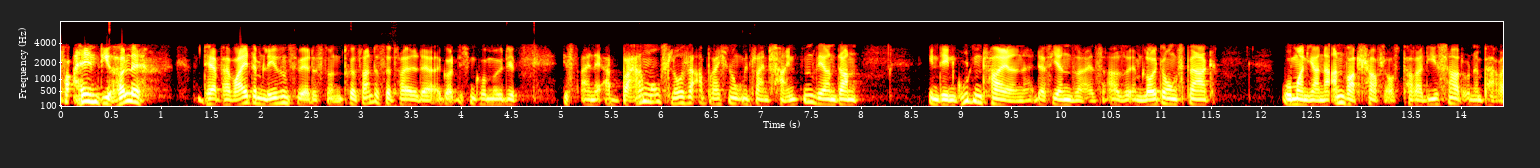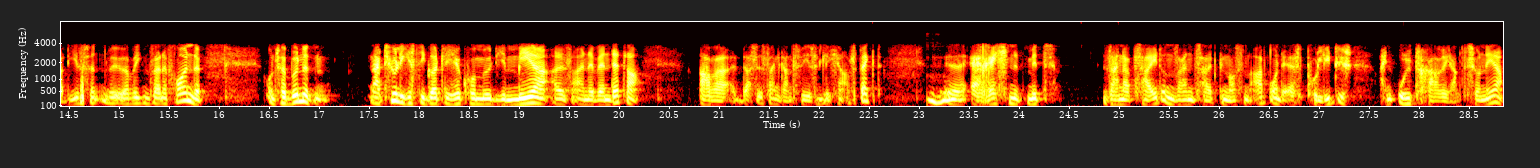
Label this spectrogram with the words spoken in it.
vor allem die Hölle, der bei weitem lesenswerteste und interessanteste Teil der göttlichen Komödie, ist eine erbarmungslose Abrechnung mit seinen Feinden, während dann in den guten Teilen des Jenseits, also im Läuterungsberg, wo man ja eine Anwartschaft aufs Paradies hat, und im Paradies finden wir überwiegend seine Freunde und Verbündeten. Natürlich ist die göttliche Komödie mehr als eine Vendetta, aber das ist ein ganz wesentlicher Aspekt. Mhm. Äh, er rechnet mit seiner Zeit und seinen Zeitgenossen ab und er ist politisch ein Ultrareaktionär.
